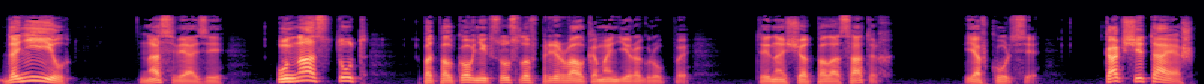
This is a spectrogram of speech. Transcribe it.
«Даниил!» «На связи. У нас тут...» Подполковник Суслов прервал командира группы. «Ты насчет полосатых?» «Я в курсе». «Как считаешь,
